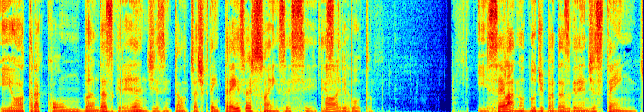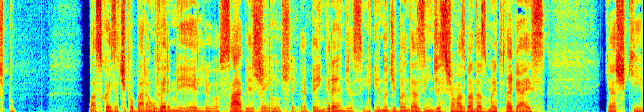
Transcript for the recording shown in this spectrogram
e outra com bandas grandes. Então, acho que tem três versões esse, esse tributo. E sei lá, no, no, de bandas grandes tem, tipo, umas coisas tipo Barão Vermelho, sabe? É, tipo, é bem grande, assim. E no de bandas indies tinha umas bandas muito legais, que acho que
